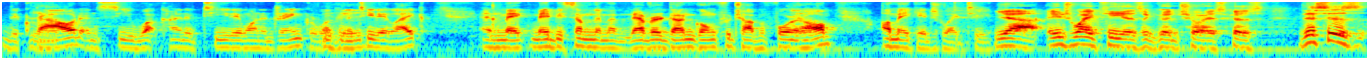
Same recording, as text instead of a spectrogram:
the crowd yeah. and see what kind of tea they want to drink or what mm-hmm. kind of mm-hmm. tea they like and make maybe some of them have never done gong fu cha before yeah. at all, I'll make aged white tea. Yeah, aged white tea is a good choice because this is,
